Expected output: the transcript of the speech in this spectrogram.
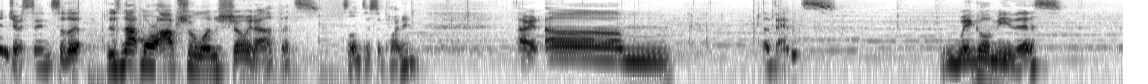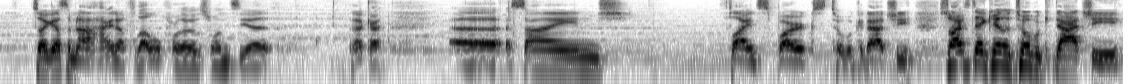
interesting. So that there's not more optional ones showing up. That's, that's a little disappointing. All right. Um. Events. Wiggle me this. So I guess I'm not high enough level for those ones yet. Okay. Uh, assigned. Flying Sparks, Tobi-Kadachi. So I have to take care of the Tobi-Kadachi.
